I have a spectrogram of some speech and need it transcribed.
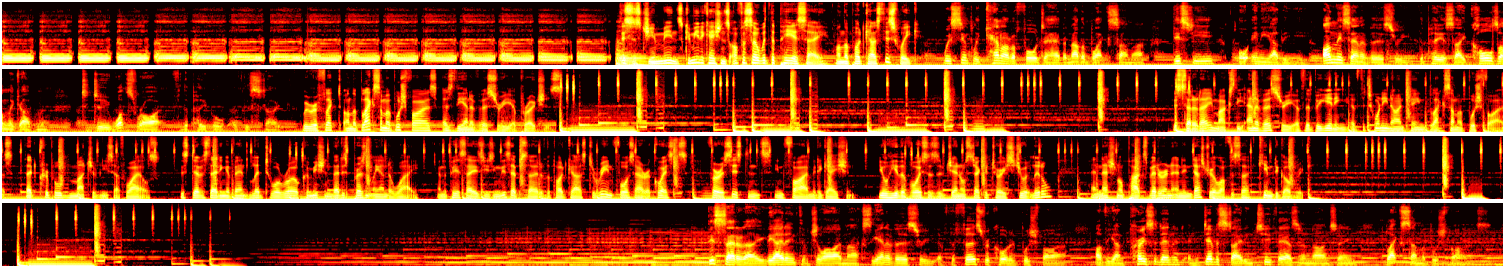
This is Jim Minns, Communications Officer with the PSA. On the podcast this week, we simply cannot afford to have another black summer this year or any other year. On this anniversary, the PSA calls on the government to do what's right for the people of this state. We reflect on the Black Summer bushfires as the anniversary approaches. Saturday marks the anniversary of the beginning of the 2019 Black Summer bushfires that crippled much of New South Wales. This devastating event led to a royal commission that is presently underway, and the PSA is using this episode of the podcast to reinforce our requests for assistance in fire mitigation. You'll hear the voices of General Secretary Stuart Little and National Parks veteran and industrial officer Kim de This Saturday, the 18th of July, marks the anniversary of the first recorded bushfire of the unprecedented and devastating 2019 Black Summer bushfires.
